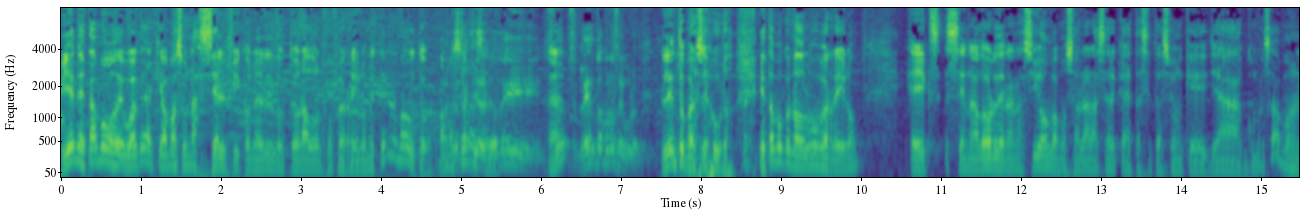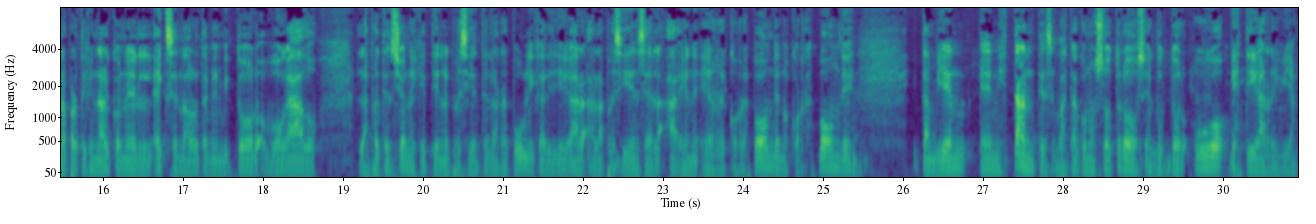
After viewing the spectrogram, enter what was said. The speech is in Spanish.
Bien, estamos de vuelta y aquí vamos a hacer una selfie con el doctor Adolfo Ferreiro. Metele nomás, doctor. Vamos yo a hacer yo estoy ¿Eh? lento pero seguro. Lento pero seguro. Estamos con Adolfo Ferreiro, ex senador de la Nación. Vamos a hablar acerca de esta situación que ya conversábamos en la parte final con el ex senador también Víctor Bogado, las pretensiones que tiene el presidente de la República de llegar a la presidencia de la ANR. ¿Corresponde? ¿No corresponde? Y también en instantes va a estar con nosotros el doctor Hugo Estigarribia.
